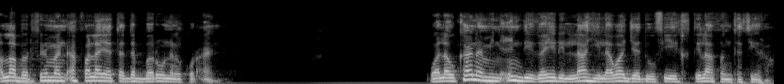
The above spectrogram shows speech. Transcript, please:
Allah berfirman afala yatadabbaruna al-Qur'an. Walau kana min indi ghairillahi lawajadu fi ikhtilafan katsira.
